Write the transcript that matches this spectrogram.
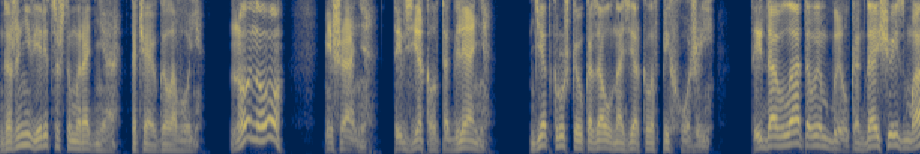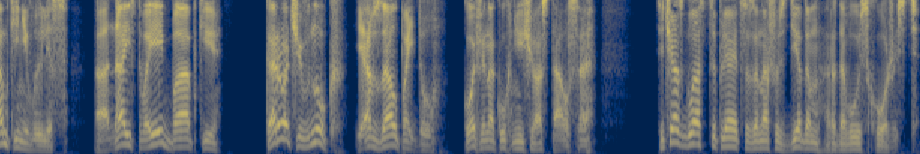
«Даже не верится, что мы родня», — качаю головой. «Ну-ну! Мишань, ты в зеркало-то глянь!» Дед кружкой указал на зеркало в прихожей. Ты Довлатовым был, когда еще из мамки не вылез. А она из твоей бабки. Короче, внук, я в зал пойду. Кофе на кухне еще остался». Сейчас глаз цепляется за нашу с дедом родовую схожесть.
